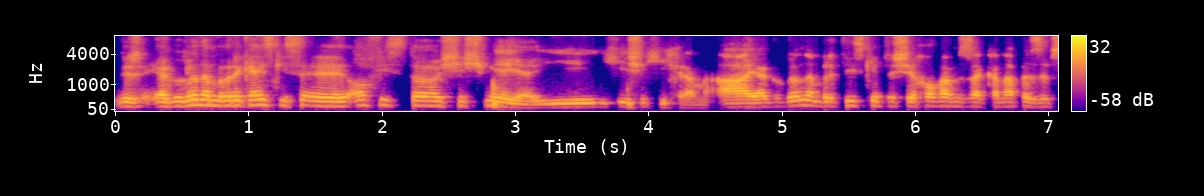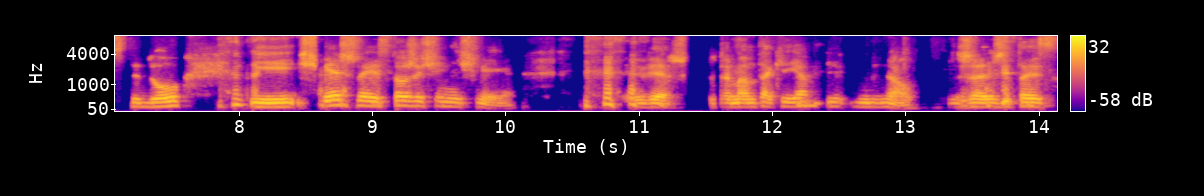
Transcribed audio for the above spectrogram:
wiesz, jak oglądam amerykański y, Office, to się śmieję i, i się chichram, a jak oglądam brytyjskie, to się chowam za kanapę ze wstydu i śmieszne jest to, że się nie śmieję wiesz, że mam takie, ja, no, że, że to, jest,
